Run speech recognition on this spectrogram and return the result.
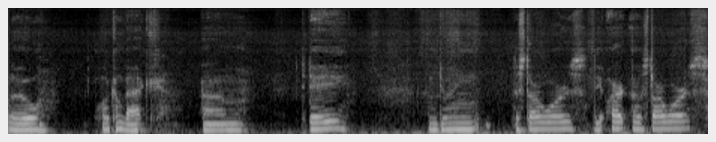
Hello, welcome back. Um, today I'm doing the Star Wars, The Art of Star Wars,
